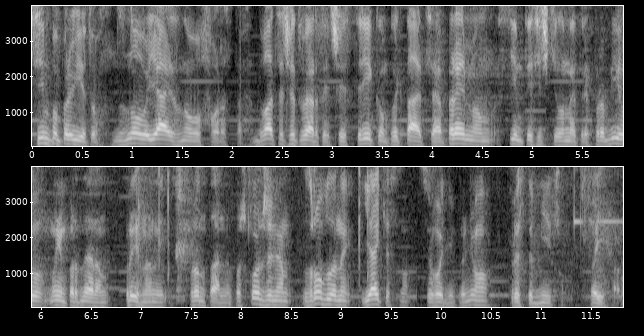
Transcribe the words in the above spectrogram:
Всім по привіту! Знову я і знову Форестер. 24-й чистий рік, комплектація преміум, 7 тисяч кілометрів пробігу. Моїм партнером пригнаний з фронтальним пошкодженням. Зроблений якісно. Сьогодні про нього пристебніться. Поїхали.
